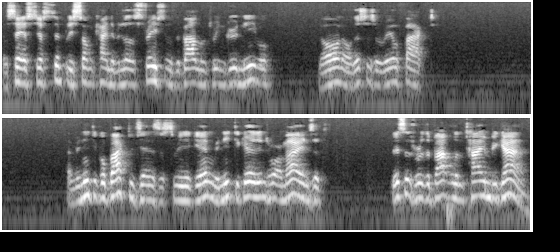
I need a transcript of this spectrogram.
and say it's just simply some kind of an illustration of the battle between good and evil. No, no, this is a real fact. And we need to go back to Genesis 3 again. We need to get it into our minds that this is where the battle in time began.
